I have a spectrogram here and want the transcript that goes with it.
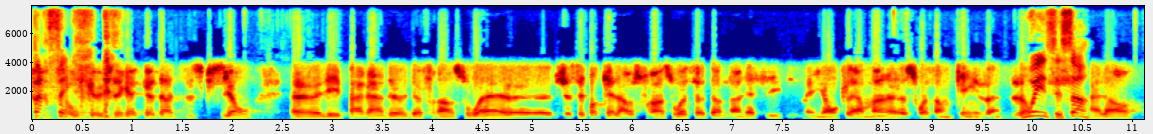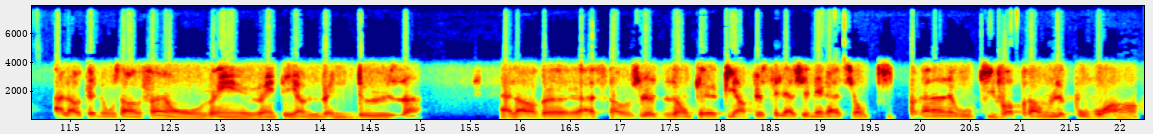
Parfait. Sauf que je dirais que dans la discussion, euh, les parents de, François, euh, je sais pas quel âge François se donne dans la série, mais ils ont clairement 75 euh, ans. Oui, c'est ça. Alors, alors que nos enfants ont 20, 21, 22 ans. Alors, euh, à cet âge-là, disons que, puis en plus, c'est la génération qui prend ou qui va prendre le pouvoir.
